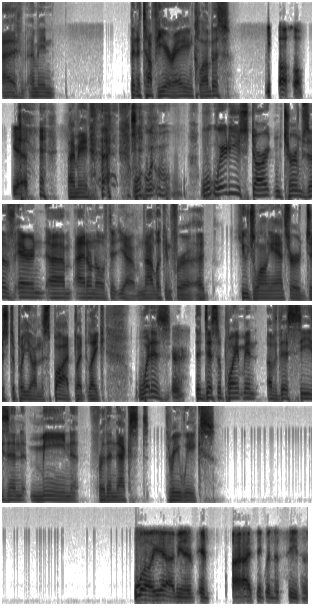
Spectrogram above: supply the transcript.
I, I mean, been a tough year, eh, in Columbus. Oh, yes. I mean, wh- wh- wh- where do you start in terms of Aaron? Um, I don't know if the, yeah, I'm not looking for a, a huge long answer just to put you on the spot, but like, what does Sure. the disappointment of this season mean for the next three weeks? Well, yeah. I mean, it. it I I think when the season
